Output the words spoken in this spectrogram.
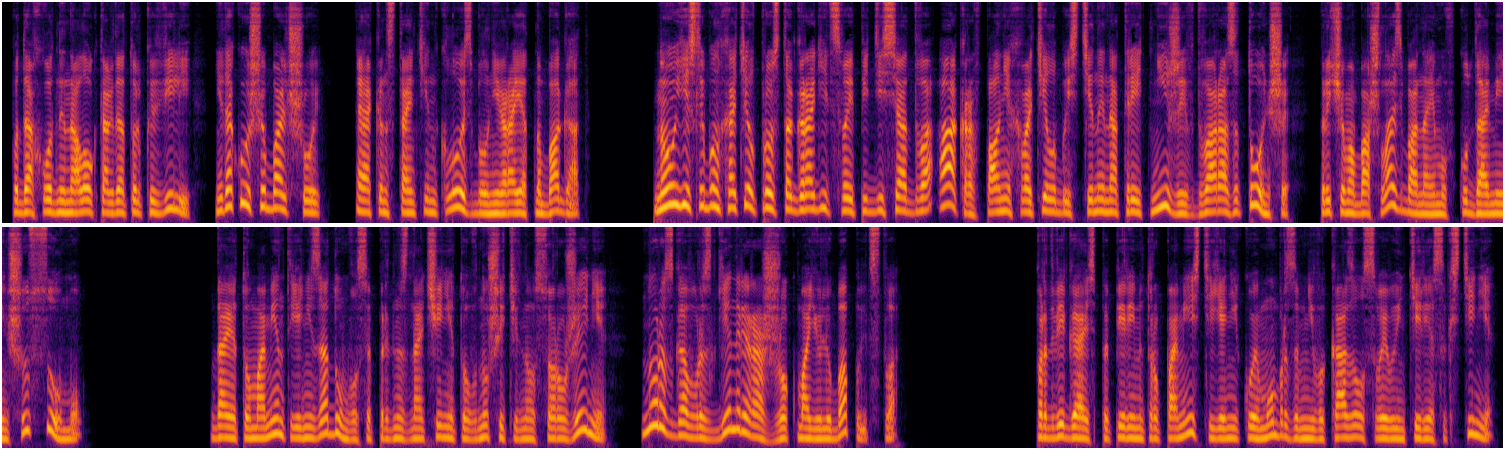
Подоходный налог тогда только ввели, не такой уж и большой, а Константин Клойс был невероятно богат. Но если бы он хотел просто оградить свои 52 акра, вполне хватило бы стены на треть ниже и в два раза тоньше, причем обошлась бы она ему в куда меньшую сумму. До этого момента я не задумывался о предназначении этого внушительного сооружения – но разговор с Генри разжег мое любопытство. Продвигаясь по периметру поместья, я никоим образом не выказывал своего интереса к стене.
